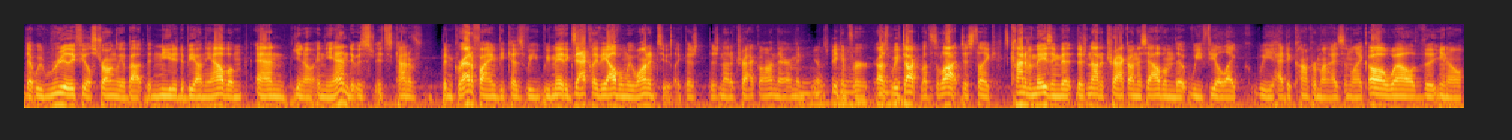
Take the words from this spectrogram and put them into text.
that we really feel strongly about that needed to be on the album. And you know, in the end, it was it's kind of been gratifying because we, we made exactly the album we wanted to. Like there's there's not a track on there. I mean, you know, speaking for us, we've talked about this a lot. Just like it's kind of amazing that there's not a track on this album that we feel like we had to compromise and like, oh well, the you know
